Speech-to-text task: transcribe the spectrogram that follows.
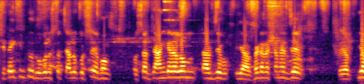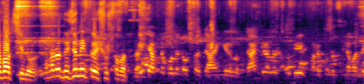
সেটাই কিন্তু রুবেল ওস্তাদ চালু করছে এবং ওস্তাদ জাহাঙ্গীর আলম তার যে ইয়া ফেডারেশনের যে ইয়ে ছিল। ওনারা দুজনেই তো সুস্থ মানে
